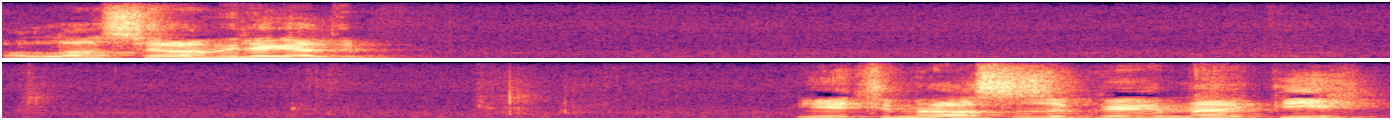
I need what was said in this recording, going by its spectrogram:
Allah'ın selamıyla geldim. Niyetim rahatsızlık vermek değil.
